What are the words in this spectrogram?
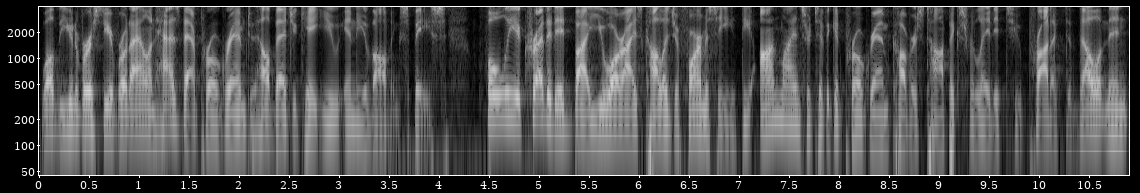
well, the University of Rhode Island has that program to help educate you in the evolving space. Fully accredited by URI's College of Pharmacy, the online certificate program covers topics related to product development,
